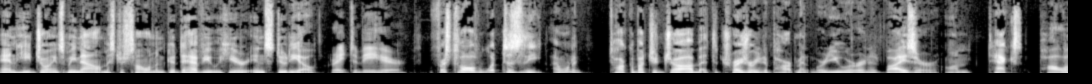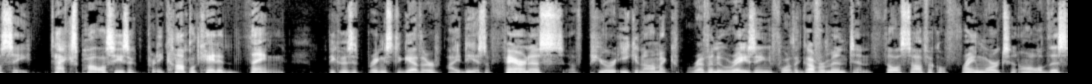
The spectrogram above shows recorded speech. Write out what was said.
and he joins me now. Mr. Solomon, good to have you here in studio. Great to be here. First of all, what does the I want to talk about your job at the Treasury Department where you were an advisor on tax policy. Tax policy is a pretty complicated thing because it brings together ideas of fairness, of pure economic revenue raising for the government, and philosophical frameworks and all of this.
